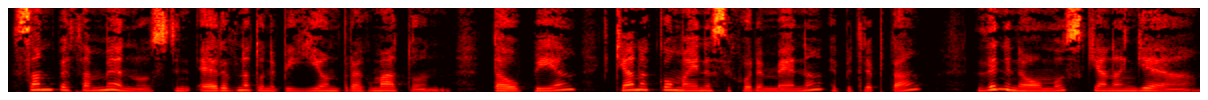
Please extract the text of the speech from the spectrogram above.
σαν πεθαμένος στην έρευνα των επιγείων πραγμάτων, τα οποία κι αν ακόμα είναι συγχωρεμένα, επιτρεπτά, δεν είναι όμως και αναγκαία».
